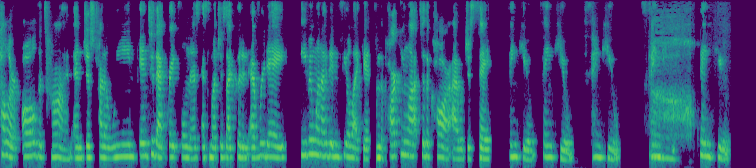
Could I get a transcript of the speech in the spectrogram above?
color all the time and just try to lean into that gratefulness as much as I could. And every day, even when I didn't feel like it, from the parking lot to the car, I would just say, Thank you, thank you, thank you, thank you, thank you.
